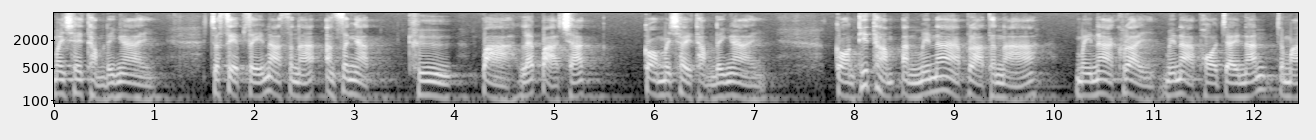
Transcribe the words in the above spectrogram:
ไม่ใช่ทำได้ง่าย จะเสพเสนาสนะอันสงัด คือป่าและป่าชัก ก็ไม่ใช่ทำได้ง่าย ก่อนที่ทำอันไม่น่าปรารถนา ไม่น่าใคร ไม่น่าพอใจนั้นจะมา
